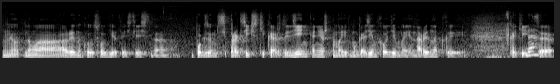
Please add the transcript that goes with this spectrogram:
Вот. Ну а рынок и услуги это, естественно, пользуемся практически каждый день, конечно. Мы и в магазин ходим, и на рынок, и какие-то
